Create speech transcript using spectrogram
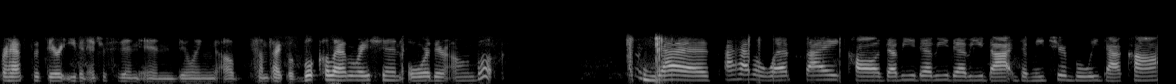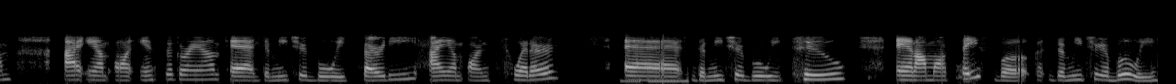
perhaps if they're even interested in, in doing a, some type of book collaboration or their own book? Yes, I have a website called www.demetriabuie.com. I am on Instagram at Demetria Buie 30. I am on Twitter at Demetria Buie 2, and I'm on Facebook, Demetria Buie.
